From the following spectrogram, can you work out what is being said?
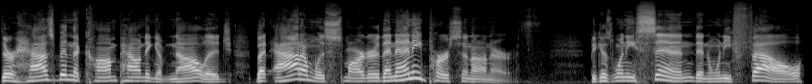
There has been the compounding of knowledge, but Adam was smarter than any person on earth. Because when he sinned and when he fell,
